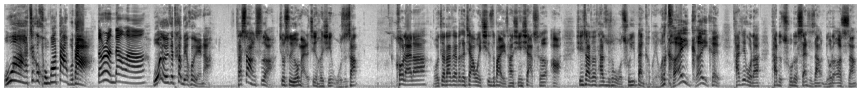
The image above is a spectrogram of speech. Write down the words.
哇，这个红包大不大？当然大啦！我有一个特别会员呐、啊，他上次啊就是有买了建核心五十张，后来呢，我叫他在那个价位七十八以上先下车啊，先下车，他就说我出一半可不可以？我说可以，可以，可以。他结果呢，他就出了三十张，留了二十张。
